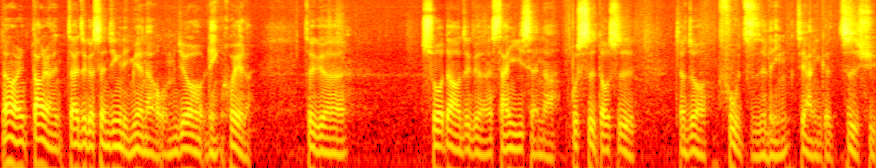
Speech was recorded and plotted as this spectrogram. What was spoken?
当然，当然，在这个圣经里面呢，我们就领会了这个说到这个三一神啊，不是都是叫做父子灵这样一个秩序。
